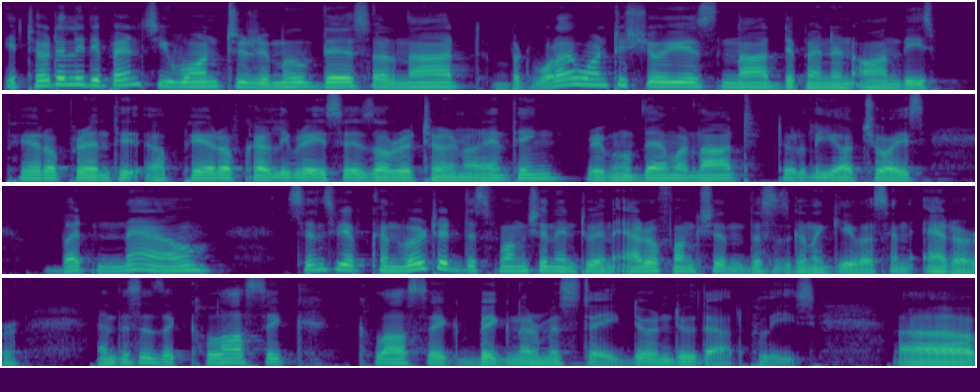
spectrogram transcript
It totally depends. You want to remove this or not. But what I want to show you is not dependent on these pair of, a pair of curly braces or return or anything. Remove them or not, totally your choice. But now, since we have converted this function into an arrow function, this is going to give us an error. And this is a classic, classic beginner mistake. Don't do that, please. Uh,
